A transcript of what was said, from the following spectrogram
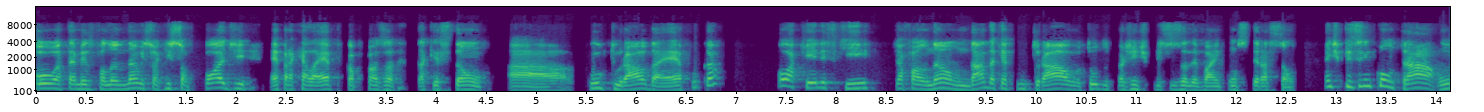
ou até mesmo falando, não, isso aqui só pode, é para aquela época por causa da questão a, cultural da época, ou aqueles que já falam, não, nada que é cultural, tudo a gente precisa levar em consideração. A gente precisa encontrar um,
